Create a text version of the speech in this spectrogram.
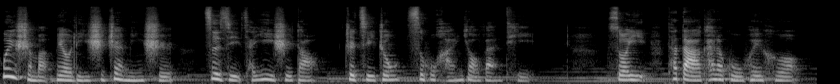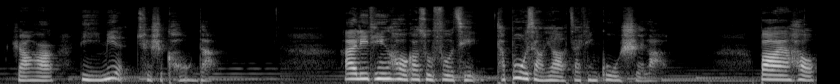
为什么没有离世证明时，自己才意识到这其中似乎很有问题。所以他打开了骨灰盒，然而里面却是空的。艾丽听后告诉父亲，她不想要再听故事了。报案后，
